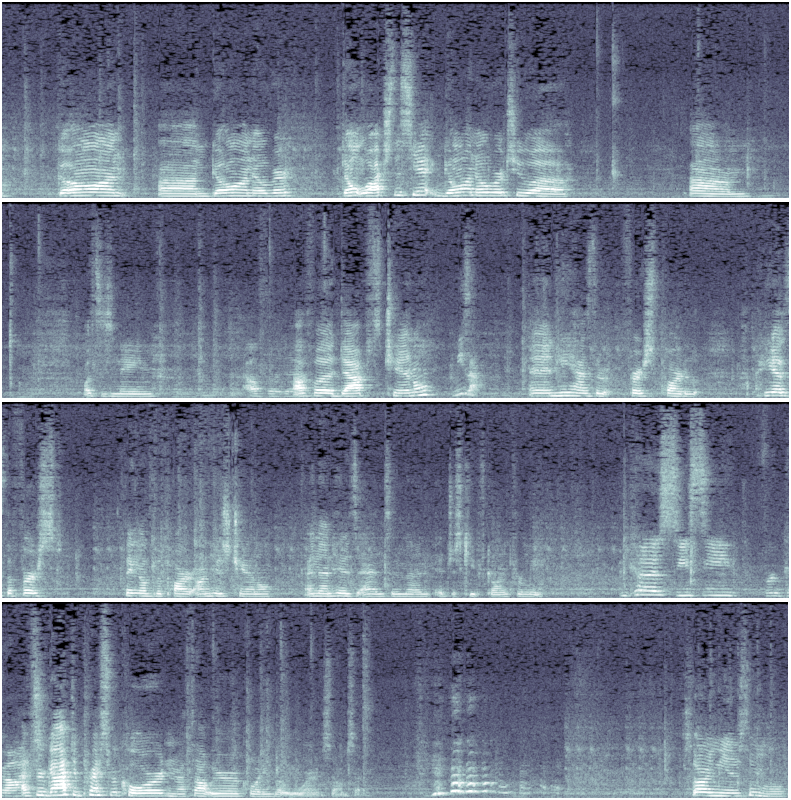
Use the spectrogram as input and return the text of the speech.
go on. Um, go on over. Don't watch this yet. Go on over to uh. Um. What's his name? Alpha. Then. Alpha Adapts channel, Misa. and he has the first part of. He has the first thing of the part on his channel, and then his ends, and then it just keeps going for me. Because CC forgot. I forgot to press record, and I thought we were recording, but we weren't, so I'm sorry. Sorry, mi encima.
